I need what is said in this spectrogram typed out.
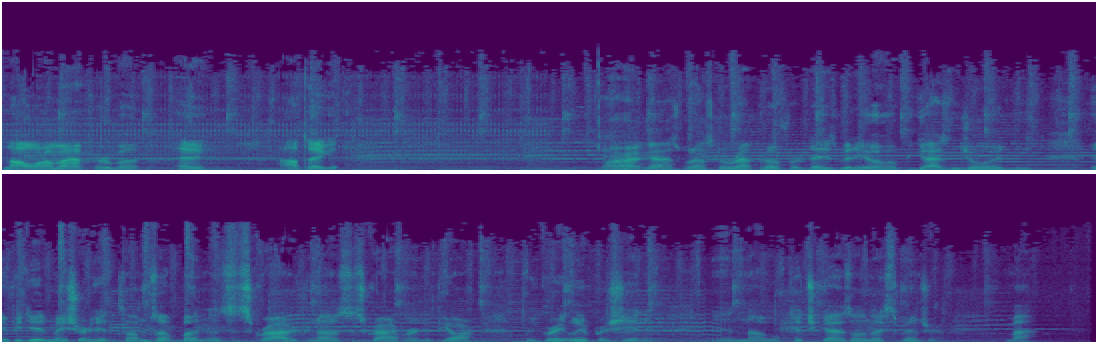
Not what I'm after, but hey, I'll take it. Alright guys, well that's going to wrap it up for today's video. I hope you guys enjoyed, and if you did, make sure to hit the thumbs up button and subscribe if you're not a subscriber, and if you are, we greatly appreciate it. And uh, we'll catch you guys on the next adventure. Bye.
